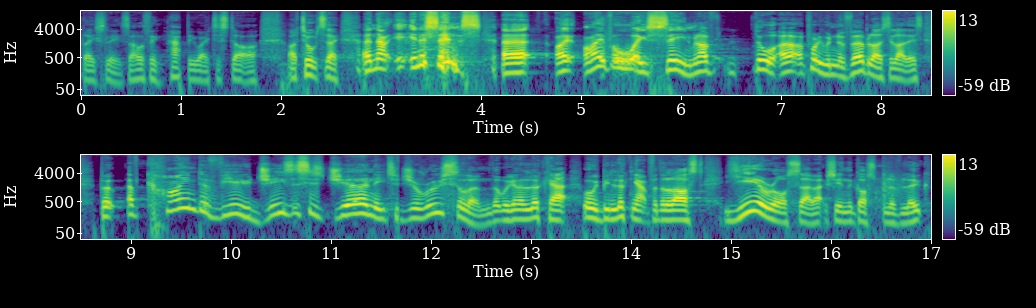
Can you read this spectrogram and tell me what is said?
basically. It's the whole thing. Happy way to start our, our talk today. And now, in a sense, uh, I, I've always seen, mean, I've thought, I probably wouldn't have verbalized it like this, but I've kind of viewed Jesus' journey to Jerusalem that we're going to look at, well, we've been looking at for the last year or so, actually, in the Gospel of Luke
